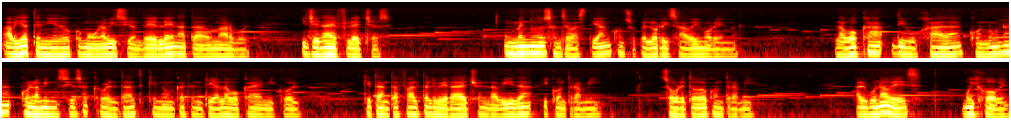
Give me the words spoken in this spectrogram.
había tenido como una visión de Helen atada a un árbol y llena de flechas, un menudo San Sebastián con su pelo rizado y moreno, la boca dibujada con una con la minuciosa crueldad que nunca tendría la boca de Nicole, que tanta falta le hubiera hecho en la vida y contra mí, sobre todo contra mí. Alguna vez, muy joven,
